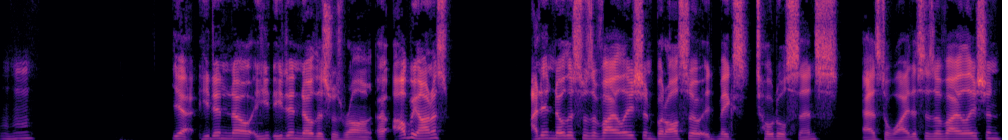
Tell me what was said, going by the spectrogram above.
Mm-hmm. Yeah, he didn't know. He, he didn't know this was wrong. Uh, I'll be honest. I didn't know this was a violation, but also it makes total sense as to why this is a violation.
